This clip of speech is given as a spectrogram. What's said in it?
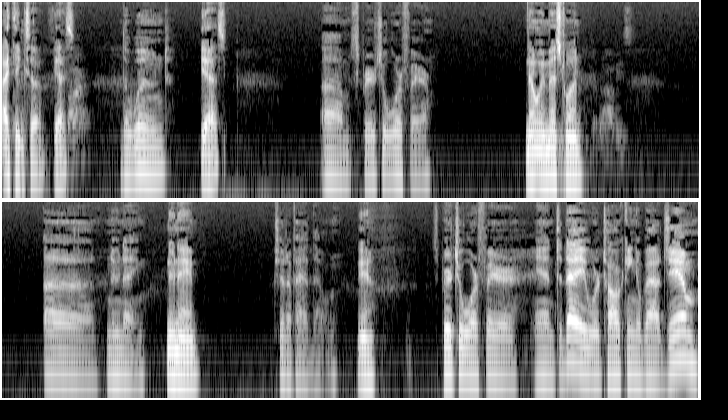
I think so. Yes, The wound, yes. um, spiritual warfare, No, we missed one. uh, new name. New name. Should have had that one. Yeah. Spiritual warfare. And today we're talking about Jim.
